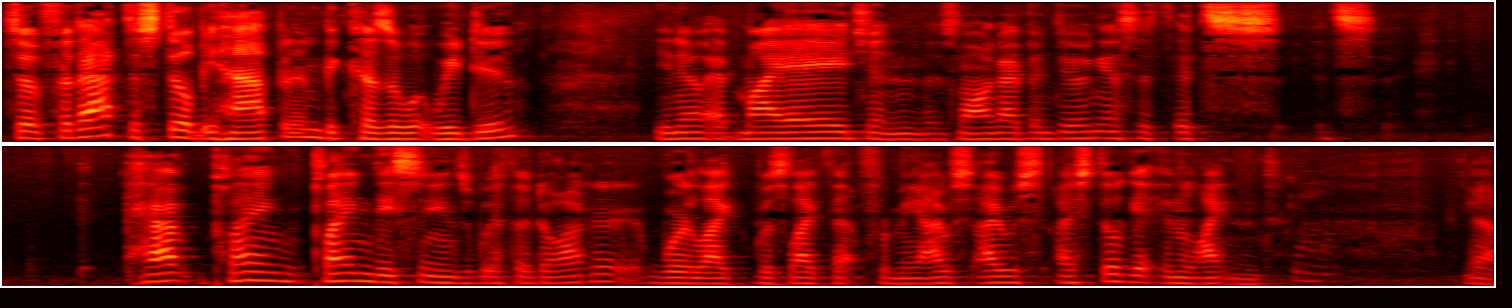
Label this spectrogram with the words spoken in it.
So for that to still be happening because of what we do, you know, at my age and as long I've been doing this, it's it's, it's have playing playing these scenes with a daughter were like was like that for me. I was I was I still get enlightened. Yeah.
